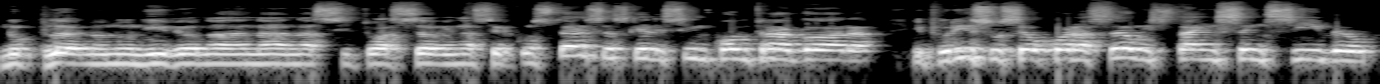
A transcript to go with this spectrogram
no plano, no nível, na, na, na situação e nas circunstâncias que ele se encontra agora. E por isso o seu coração está insensível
